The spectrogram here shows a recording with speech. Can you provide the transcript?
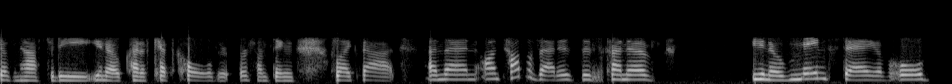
doesn't have to be, you know, kind of kept cold or, or something like that. And then on top of that is this kind of you know, mainstay of old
